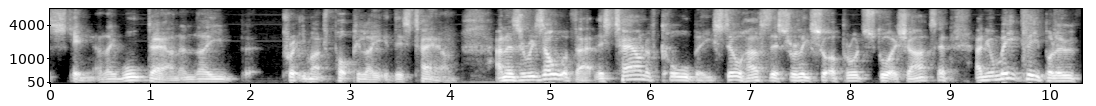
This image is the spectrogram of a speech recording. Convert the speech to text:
skin, and they walked down, and they pretty much populated this town. And as a result of that, this town of Corby still has this really sort of broad Scottish accent. And you'll meet people who,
